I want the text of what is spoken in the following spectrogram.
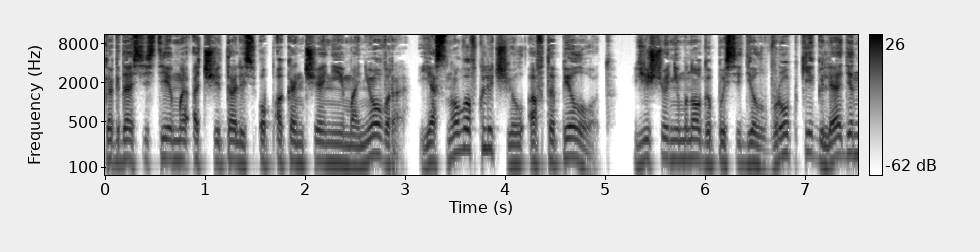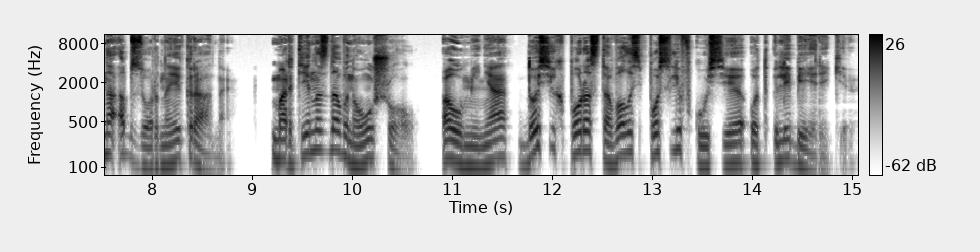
Когда системы отчитались об окончании маневра, я снова включил автопилот. Еще немного посидел в рубке, глядя на обзорные экраны. Мартинес давно ушел, а у меня до сих пор оставалось послевкусие от Либерики.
